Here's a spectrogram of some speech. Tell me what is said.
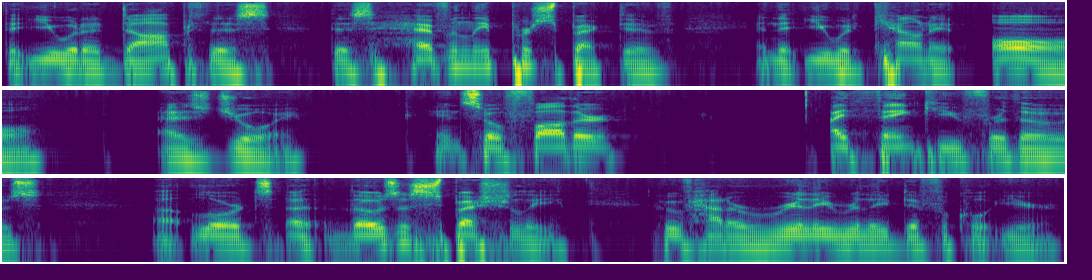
that you would adopt this, this heavenly perspective and that you would count it all as joy. And so, Father, I thank you for those, uh, Lord, uh, those especially who've had a really, really difficult year.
